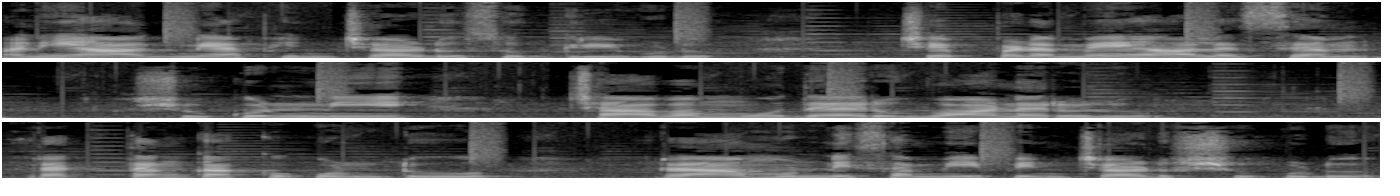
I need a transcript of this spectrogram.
అని ఆజ్ఞాపించాడు సుగ్రీవుడు. చెప్పడమే ఆలస్యం. శుకుణ్ణి చావమోదారు వానరులు. రక్తం కక్కుకుంటూ రాముణ్ణి సమీపించాడు శుకుడు.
